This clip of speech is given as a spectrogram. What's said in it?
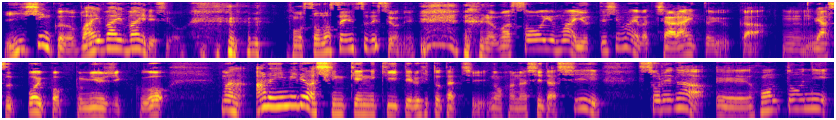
インシンクのバイバイバイですよ。もうそのセンスですよね。だからまあそういう、まあ言ってしまえばチャラいというか、うん、安っぽいポップミュージックを、まあ、ある意味では真剣に聴いてる人たちの話だし、それが、えー、本当に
